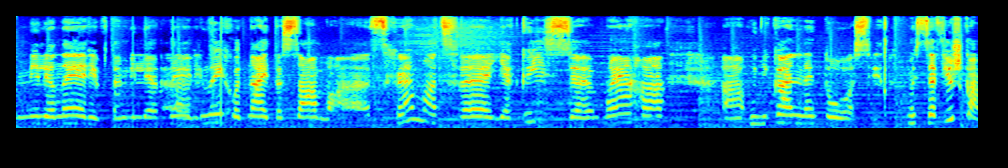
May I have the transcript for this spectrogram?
мільйонерів та мільярдерів. В них одна й та сама схема це якийсь мега а, унікальний досвід. Ось ця фішка,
